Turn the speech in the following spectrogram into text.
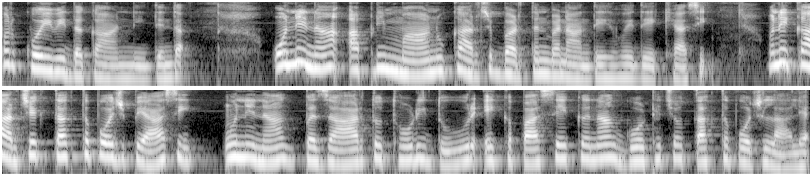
ਪਰ ਕੋਈ ਵੀ ਦੁਕਾਨ ਨਹੀਂ ਦਿੰਦਾ। ਉਹਨੇ ਨਾ ਆਪਣੀ ਮਾਂ ਨੂੰ ਘਰ 'ਚ ਬਰਤਨ ਬਣਾਉਂਦੇ ਹੋਏ ਦੇਖਿਆ ਸੀ। ਉਹਨੇ ਘਰ 'ਚ ਇੱਕ ਤਖਤ ਪੋਜ ਪਿਆ ਸੀ। ਉਹਨੇ ਨਾ ਬਾਜ਼ਾਰ ਤੋਂ ਥੋੜੀ ਦੂਰ ਇੱਕ ਪਾਸੇ ਇੱਕ ਨਾ ਗੁੱਠ 'ਚੋਂ ਤਖਤ ਪੋਜ ਲਾ ਲਿਆ।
